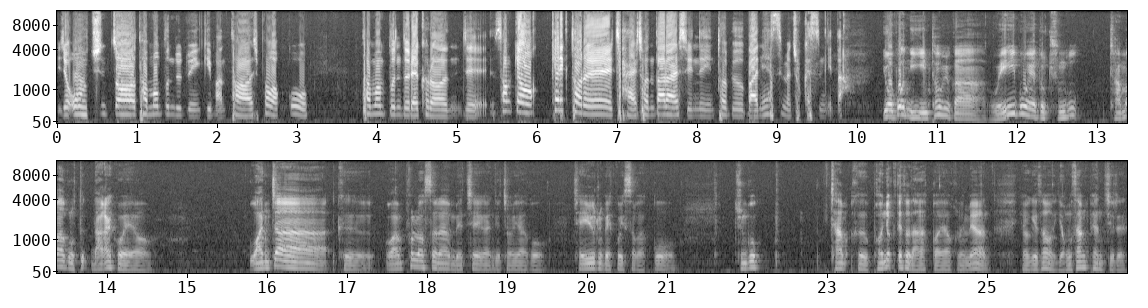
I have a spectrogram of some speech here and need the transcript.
이제 어 진짜 담원분들도 인기 많다 싶어갖고 담원분들의 그런 이제 성격 캐릭터를 잘 전달할 수 있는 인터뷰 많이 했으면 좋겠습니다. 요번 이 인터뷰가 웨이보에도 중국 자막으로 뜨- 나갈 거예요. 완자 그 완플러스라는 매체가 이제 저희하고 제휴를 맺고 있어갖고 중국 자 그 번역돼서 나갈 거예요. 그러면 여기서 영상 편지를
